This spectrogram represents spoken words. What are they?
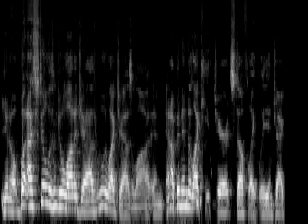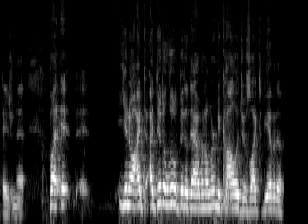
you know. But I still listen to a lot of jazz. Really like jazz a lot, and and I've been into like Keith Jarrett stuff lately and Jack DeJohnette. But it, it you know, I, I did a little bit of that when I learned in college. It was like to be able to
